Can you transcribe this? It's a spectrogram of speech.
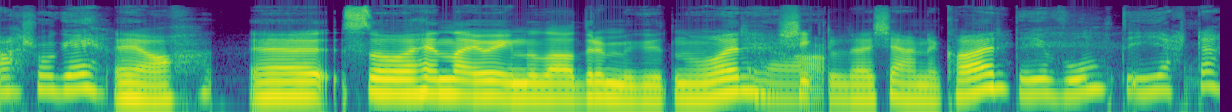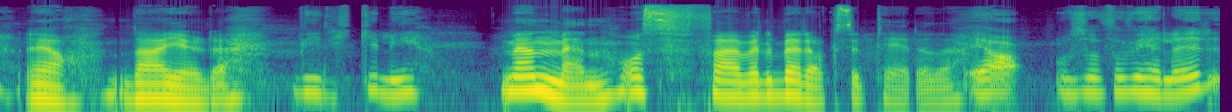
er så gøy. Ja. Eh, så hun er jo egentlig da drømmegutten vår. Ja. Skikkelig kjernekar. Det gjør vondt i hjertet. Ja, det gjør det. Virkelig. Men, men. Oss får vel bare akseptere det. Ja, og så får vi heller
